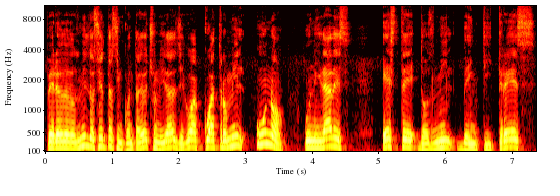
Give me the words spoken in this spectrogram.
pero de 2.258 unidades llegó a 4.001 unidades este 2023.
